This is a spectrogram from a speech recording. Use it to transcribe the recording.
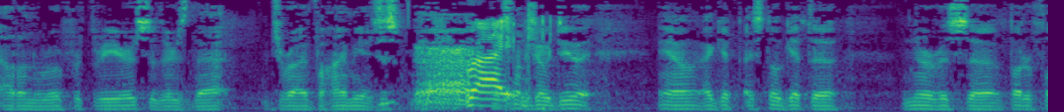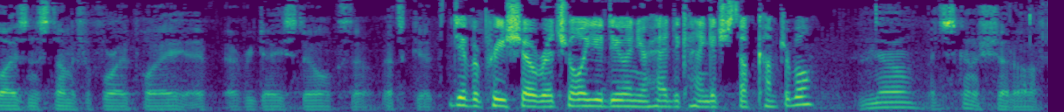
out on the road for three years, so there's that drive behind me. It's just I Right. just want to go do it. You know, I get I still get the nervous uh, butterflies in the stomach before I play every day still. So that's good. Do you have a pre-show ritual you do in your head to kind of get yourself comfortable? No, I just kind of shut off.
